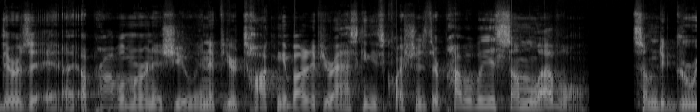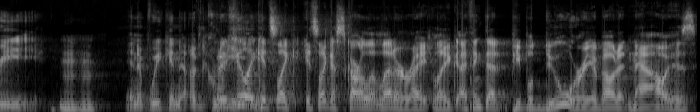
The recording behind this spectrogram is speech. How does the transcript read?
there is a, a, problem or an issue. And if you're talking about it, if you're asking these questions, there probably is some level, some degree. hmm And if we can agree, But I feel like it's like it's like a scarlet letter, right? Like I think that people do worry about it now. Is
